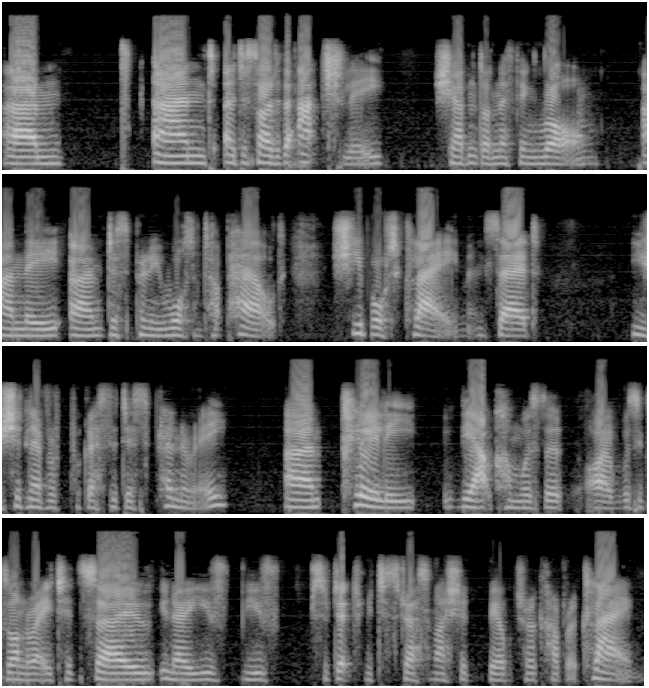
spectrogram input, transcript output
um, and uh, decided that actually she hadn't done anything wrong, and the um, disciplinary wasn't upheld. She brought a claim and said, "You should never have progressed the disciplinary." Um, clearly, the outcome was that I was exonerated. So you know, you've you've subjected me to stress, and I should be able to recover a claim.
